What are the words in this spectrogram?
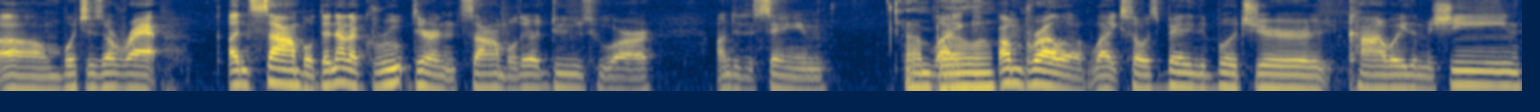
um, which is a rap ensemble, they're not a group, they're an ensemble. They're dudes who are under the same Umbrella. like umbrella. Like so, it's Benny the Butcher, Conway the Machine,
